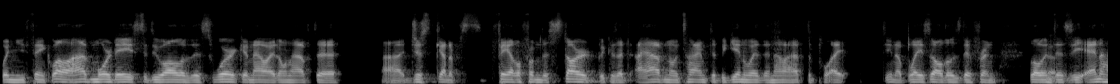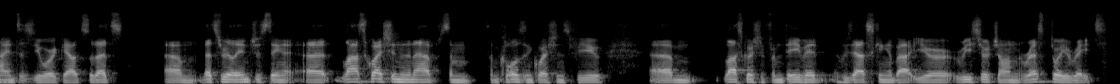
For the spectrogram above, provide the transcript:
when you think, well, I have more days to do all of this work, and now I don't have to uh, just kind of fail from the start because I, I, have no time to begin with, and now I have to play, you know, place all those different low intensity and high intensity workouts. So that's um, that's really interesting. Uh, last question, and then I have some some closing questions for you. Um, last question from David, who's asking about your research on respiratory rates,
